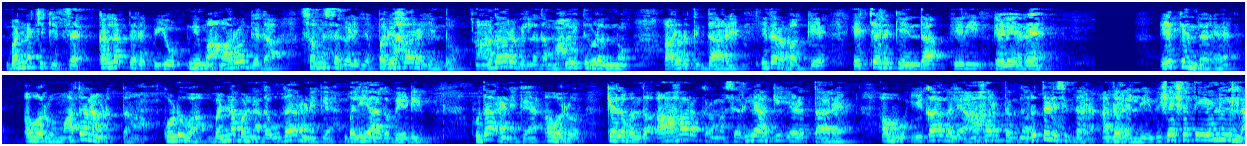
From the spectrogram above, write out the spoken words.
ಬಣ್ಣ ಚಿಕಿತ್ಸೆ, ಕಲರ್ ಥೆರಪಿಯು ನಿಮ್ಮ ಆರೋಗ್ಯದ ಸಮಸ್ಯೆಗಳಿಗೆ ಪರಿಹಾರ ಎಂದು ಆಧಾರವಿಲ್ಲದ ಮಾಹಿತಿಗಳನ್ನು ಹರಡುತ್ತಿದ್ದಾರೆ. ಇದರ ಬಗ್ಗೆ ಎಚ್ಚರಿಕೆಯಿಂದ ಹಿರಿ ಗೆಳೆಯರೆ. ಏಕೆಂದರೆ ಅವರು ಮಾತನಾಡುತ್ತಾ ಕೊಡುವ ಬಣ್ಣ ಬಣ್ಣದ ಉದಾಹರಣೆಗೆ ಬಲಿಯಾಗಬೇಡಿ. ಉದಾಹರಣೆಗೆ ಅವರು ಕೆಲವೊಂದು ಆಹಾರ ಕ್ರಮ ಸರಿಯಾಗಿ ಹೇಳುತ್ತಾರೆ. ಅವು ಈಗಾಗಲೇ ಆಹಾರ ತಜ್ಞರು ತಿಳಿಸಿದ್ದಾರೆ. ಅದರಲ್ಲಿ ವಿಶೇಷತೆ ಏನೂ ಇಲ್ಲ.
